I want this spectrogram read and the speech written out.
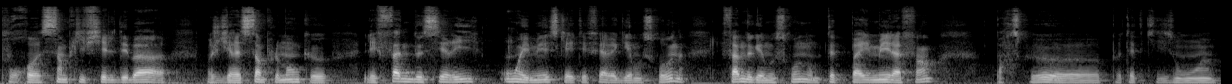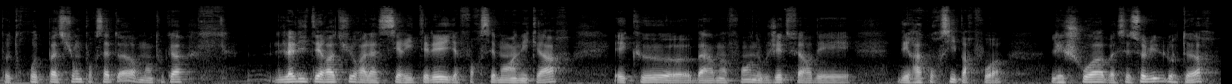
pour simplifier le débat, moi je dirais simplement que les fans de série ont aimé ce qui a été fait avec Game of Thrones. Les fans de Game of Thrones n'ont peut-être pas aimé la fin, parce que euh, peut-être qu'ils ont un peu trop de passion pour cette heure, mais en tout cas la littérature à la série télé, il y a forcément un écart et que, euh, bah, ma foi, on est obligé de faire des, des raccourcis parfois. Les choix, bah, c'est celui de l'auteur.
